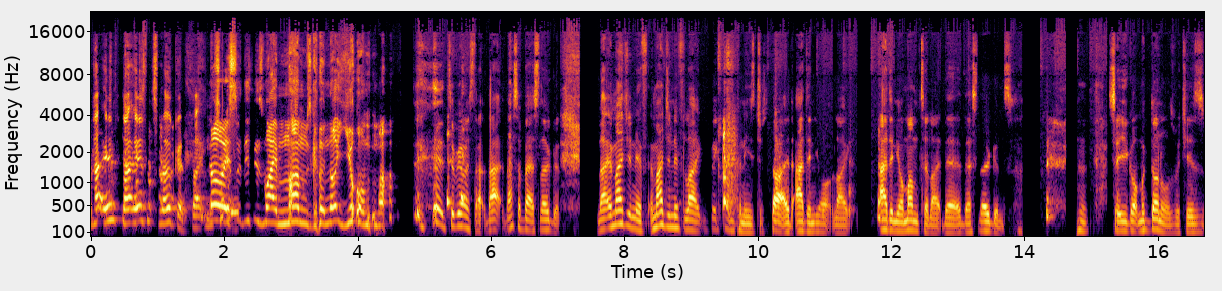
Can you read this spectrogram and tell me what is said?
that is that is the slogan. But No, it's, this is why mums go, not your mum. to be honest, that, that that's a better slogan. Like imagine if imagine if like big companies just started adding your like adding your mum to like their their slogans. so you got McDonald's, which is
